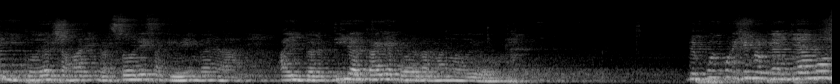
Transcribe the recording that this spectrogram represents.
y poder llamar a inversores a que vengan a, invertir acá y a poder dar mano de obra. Después, por ejemplo, planteamos,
